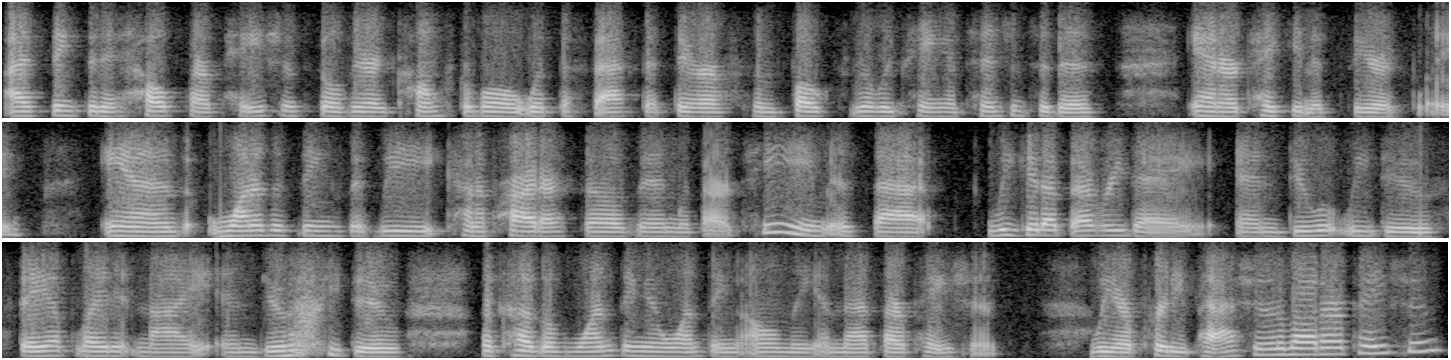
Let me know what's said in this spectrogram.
I think that it helps our patients feel very comfortable with the fact that there are some folks really paying attention to this and are taking it seriously. And one of the things that we kind of pride ourselves in with our team is that we get up every day and do what we do, stay up late at night and do what we do because of one thing and one thing only, and that's our patients. We are pretty passionate about our patients.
